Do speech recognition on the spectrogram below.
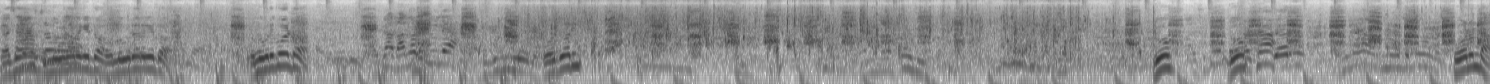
കാശാ ഒന്നും കൂടെ ഇറങ്ങിട്ടോ ഒന്നും കൂടെ ഇറങ്ങിട്ടോ ഒന്നും കൂടി പോയിട്ടോ പോയി പോണുണ്ടോ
